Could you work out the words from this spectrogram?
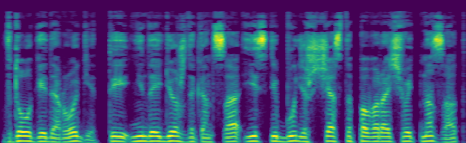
В долгой дороге ты не дойдешь до конца, если будешь часто поворачивать назад.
